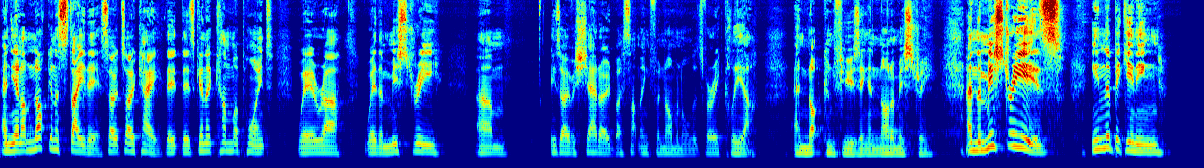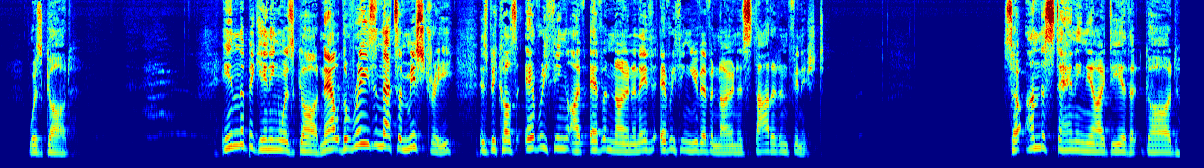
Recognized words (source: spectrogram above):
And yet I'm not going to stay there, so it's okay. There, there's going to come a point where, uh, where the mystery um, is overshadowed by something phenomenal that's very clear and not confusing and not a mystery. And the mystery is in the beginning was God. In the beginning was God. Now, the reason that's a mystery is because everything I've ever known and everything you've ever known has started and finished. So, understanding the idea that God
